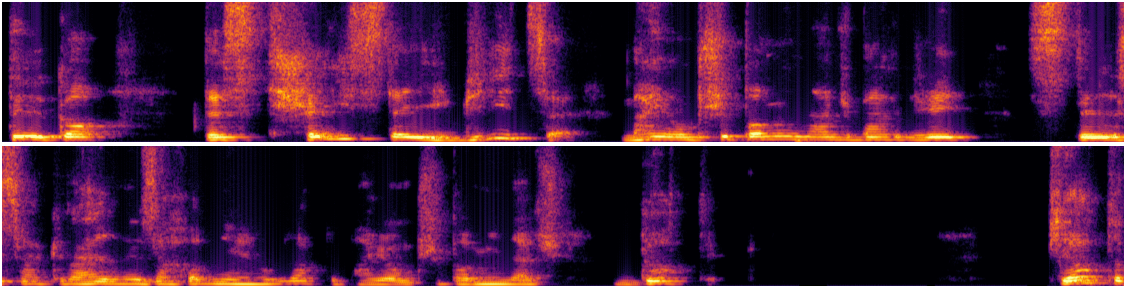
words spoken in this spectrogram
tylko te strzeliste iglice mają przypominać bardziej styl sakralny zachodniej Europy, mają przypominać gotyk. Piotr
